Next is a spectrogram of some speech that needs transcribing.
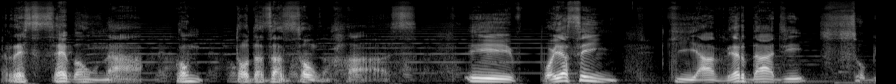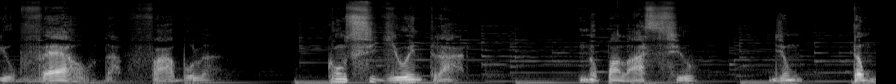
Recebam-na com todas as honras. E foi assim que a verdade, sob o véu da fábula, conseguiu entrar no palácio de um tão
